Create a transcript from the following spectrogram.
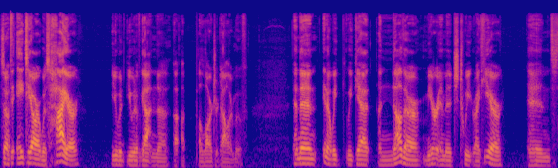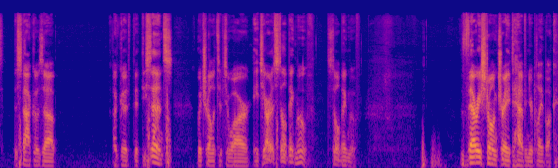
So if the ATR was higher, you would you would have gotten a, a, a larger dollar move. And then you know we, we get another mirror image tweet right here, and the stock goes up a good 50 cents which relative to our ATR is still a big move. Still a big move. Very strong trade to have in your playbook.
